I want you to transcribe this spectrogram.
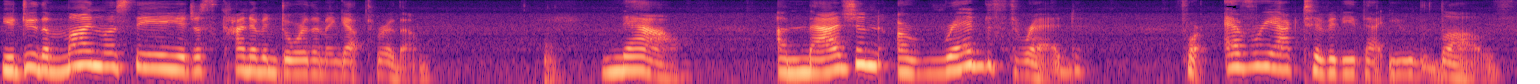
You do them mindlessly, you just kind of endure them and get through them. Now, Imagine a red thread for every activity that you love,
